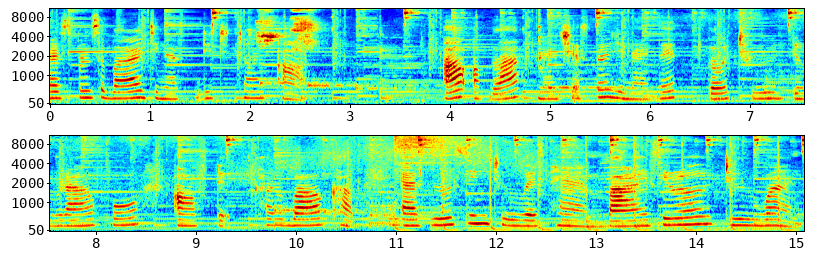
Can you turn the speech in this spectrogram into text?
That's sponsored by Genius Digital Art. Out of luck, Manchester United go to the round four of the Carabao Cup as losing to West Ham by 0 to 1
